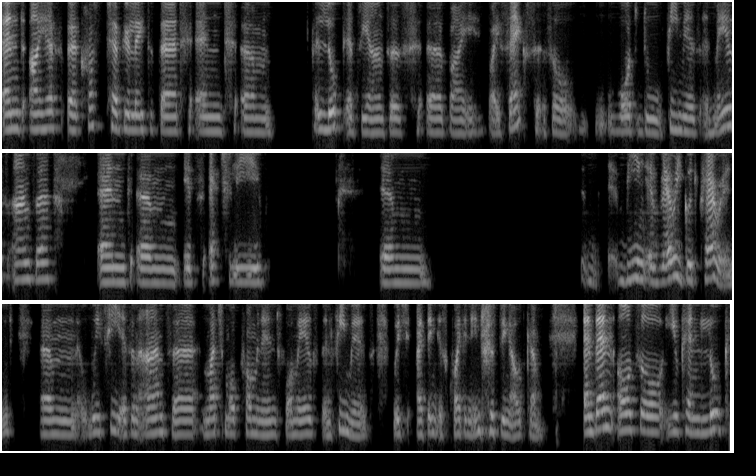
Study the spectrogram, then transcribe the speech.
And I have uh, cross-tabulated that and um, looked at the answers uh, by, by sex. So what do females and males answer? And um, it's actually um, being a very good parent, um, we see as an answer much more prominent for males than females, which I think is quite an interesting outcome. And then also you can look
